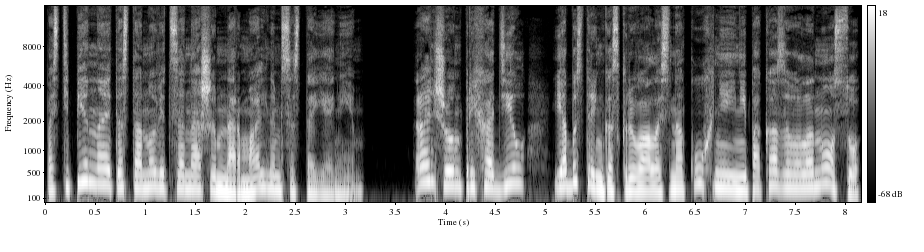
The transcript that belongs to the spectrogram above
Постепенно это становится нашим нормальным состоянием. Раньше он приходил, я быстренько скрывалась на кухне и не показывала носу,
